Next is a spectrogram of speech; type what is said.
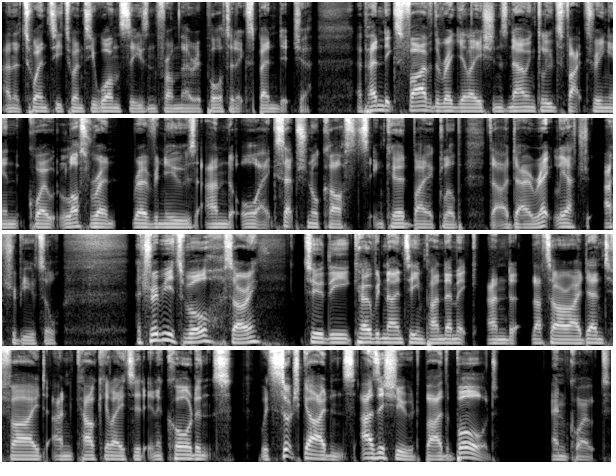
and the 2021 season from their reported expenditure. Appendix 5 of the regulations now includes factoring in, quote, lost rent revenues and or exceptional costs incurred by a club that are directly attributable attributable, sorry, to the COVID 19 pandemic and that are identified and calculated in accordance with such guidance as issued by the board. End quote.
